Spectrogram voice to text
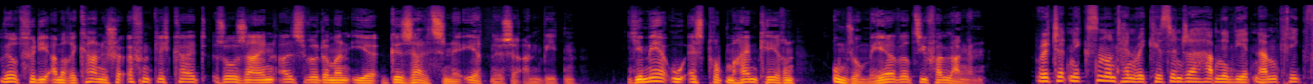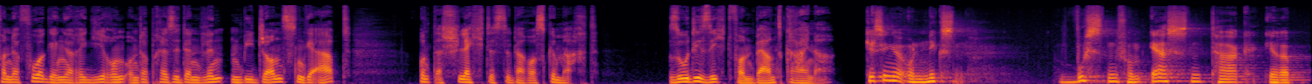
wird für die amerikanische Öffentlichkeit so sein, als würde man ihr gesalzene Erdnüsse anbieten. Je mehr US-Truppen heimkehren, umso mehr wird sie verlangen. Richard Nixon und Henry Kissinger haben den Vietnamkrieg von der Vorgängerregierung unter Präsident Lyndon B. Johnson geerbt und das Schlechteste daraus gemacht. So die Sicht von Bernd Greiner. Kissinger und Nixon wussten vom ersten Tag ihrer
